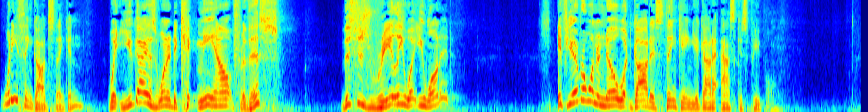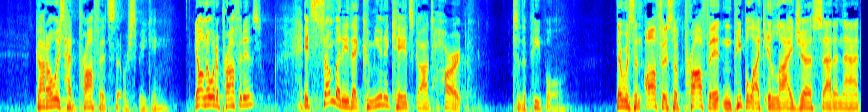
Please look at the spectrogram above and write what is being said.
What do you think God's thinking? Wait, you guys wanted to kick me out for this? This is really what you wanted? If you ever want to know what God is thinking, you got to ask his people. God always had prophets that were speaking. Y'all know what a prophet is? It's somebody that communicates God's heart to the people. There was an office of prophet and people like Elijah sat in that,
